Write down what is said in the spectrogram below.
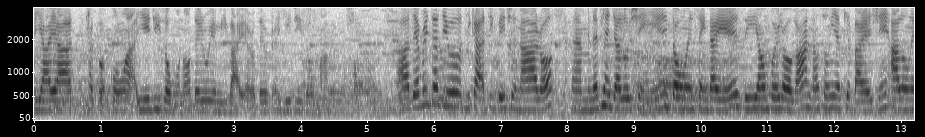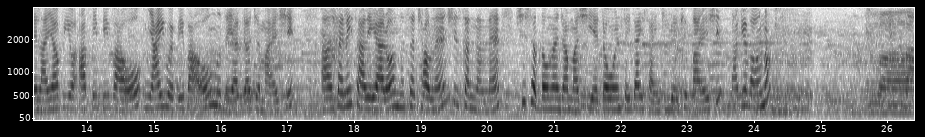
အရာရာထက်ကအကုန်လုံးကအရေးကြီးဆုံးပေါ့နော်တဲတို့ရဲ့မိဘတွေကတော့တဲတို့ကအရေးကြီးဆုံးပါပဲပေါ့ဟုတ်အာတဲပရိသတ်တွေကိုအဓိကအတိပေးချင်တာကတော့အဲမနေ့ဖြန်ကြလို့ရှိရင်တော်ဝင်စိန်တိုက်ရဲ့ဈေးရောင်းပွဲတော်ကနောက်ဆုံးရက်ဖြစ်ပါတယ်ရှင်အားလုံးလည်းလာရောက်ပြီးတော့အားပေးပေးပါဦးအများကြီးဝယ်ပေးပါဦးလို့တရားပြောချင်ပါတယ်ရှင် အာဆိုင်လိပ်စာလေးကတော့26လမ်း82လမ်း83လမ်းကြားမှာရှိတဲ့တော်ဝင်စိန်တိုက်ဆိုင်ကြီးပဲဖြစ်ပါတယ်ရှင်လာခဲ့ပါအောင်နော်ဒီပါကျေးဇူးပါ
